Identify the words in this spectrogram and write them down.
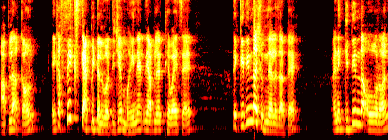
आपलं अकाउंट एका फिक्स कॅपिटलवरती जे महिन्यात आपल्याला ठेवायचं आहे ते कितींदा शून्याला जात आहे आणि कितींदा ओव्हरऑल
